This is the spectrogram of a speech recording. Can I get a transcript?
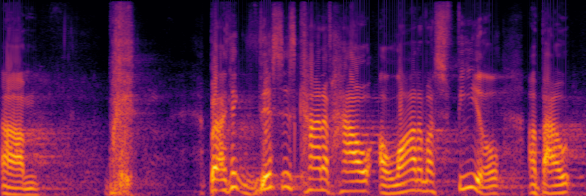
Um, but I think this is kind of how a lot of us feel about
